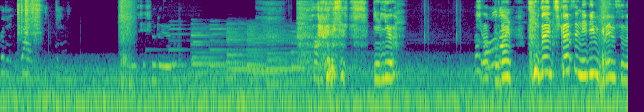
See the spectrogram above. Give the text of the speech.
Kadar gel. Sesini duyuyorum. Arkadaşlar geliyor. İnşallah buradan, buradan çıkarsa ne diyeyim Granny sana.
